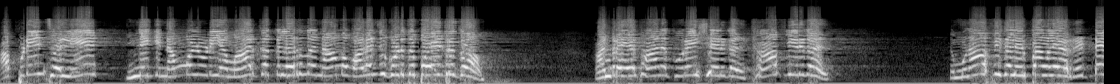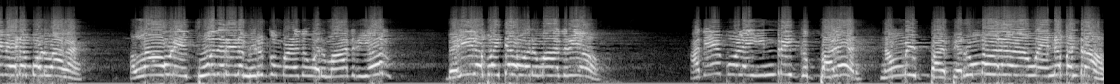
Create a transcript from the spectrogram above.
அப்படின்னு சொல்லி இன்னைக்கு நம்மளுடைய மார்க்கத்துல இருந்து நாம வளைஞ்சு கொடுத்து போயிட்டு இருக்கோம் அன்றைய கால குறைஷியர்கள் காபீர்கள் முனாபிகள் இருப்பாங்க இருப்பாங்களே ரெட்டை வேடம் போடுவாங்க. அல்லாவுடைய தூதரிடம் இருக்கும் பொழுது ஒரு மாதிரியும் வெளியில போயிட்டா ஒரு மாதிரியும். அதே போல இன்றைக்கு பலர் நம்ம ப- பெரும்பாலானவங்க என்ன பண்றோம்?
